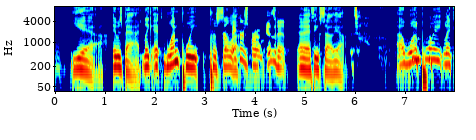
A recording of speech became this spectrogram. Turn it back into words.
Oh, yeah, it was bad. Like at one point, Priscilla, broke, isn't it? I think so. Yeah. At one point, like,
